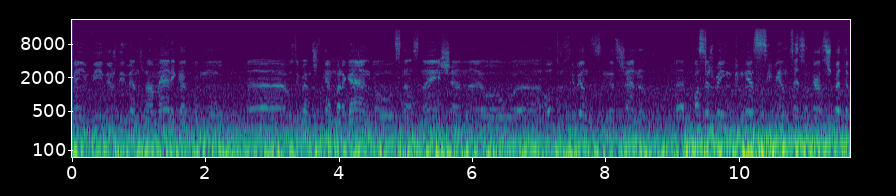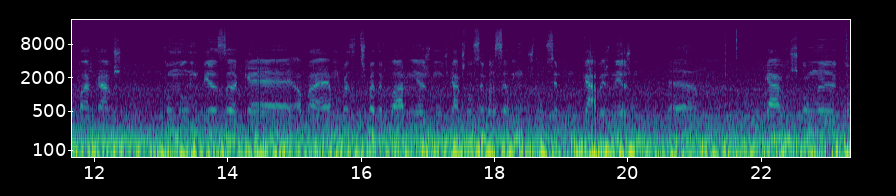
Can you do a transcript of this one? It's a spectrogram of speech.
veem vídeos de eventos na América, como uh, os eventos de Gang ou de Stance Nation ou outros eventos assim, desse género. vocês veem que é só carros espetaculares, carros com uma limpeza que é, opa, é uma coisa de espetacular mesmo. Os carros estão sempre a ser limpos, estão sempre impecáveis mesmo um, carros com, eh, com,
